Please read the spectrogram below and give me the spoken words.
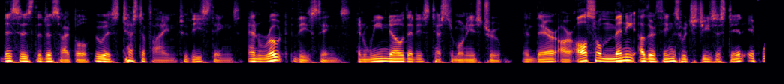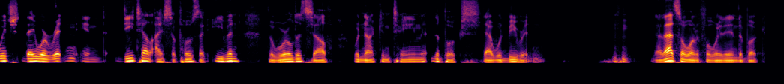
This is the disciple who is testifying to these things and wrote these things, and we know that his testimony is true. And there are also many other things which Jesus did, if which they were written in detail, I suppose that even the world itself would not contain the books that would be written. now, that's a wonderful way to end a book.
